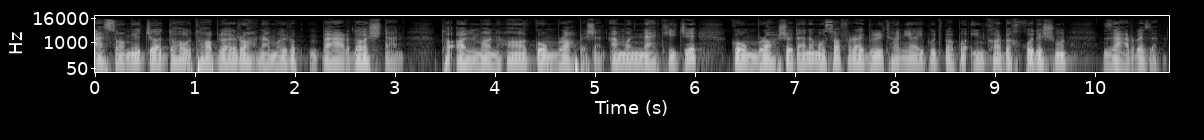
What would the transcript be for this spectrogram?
اسامی جاده ها و تابلوهای راهنمایی رو برداشتن. تا آلمان ها گمراه بشن. اما نتیجه گمراه شدن مسافرهای بریتانیایی بود و با این کار به خودشون ضربه زدن.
